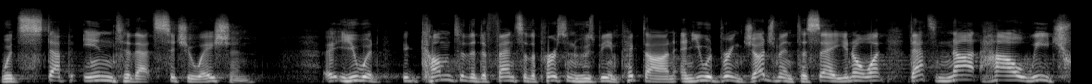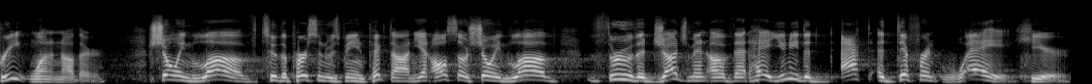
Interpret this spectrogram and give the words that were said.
would step into that situation you would come to the defense of the person who's being picked on and you would bring judgment to say, you know what, that's not how we treat one another. Showing love to the person who's being picked on, yet also showing love through the judgment of that, hey, you need to act a different way here.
